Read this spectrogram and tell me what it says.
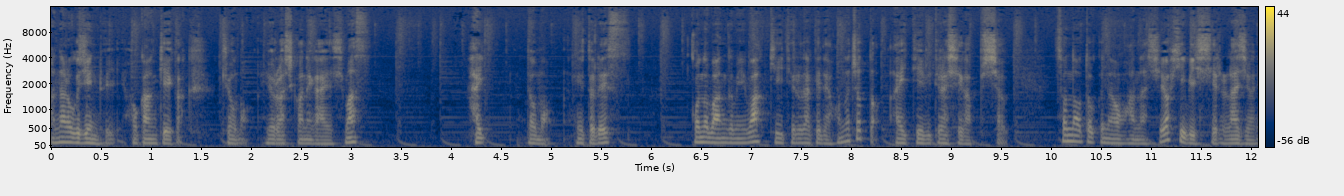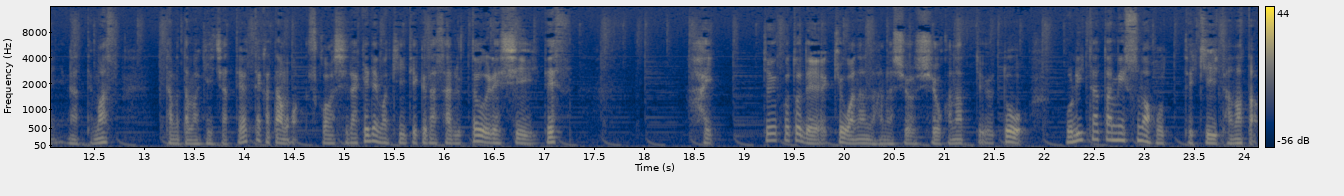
アナログ人類保管計画。今日もよろしくお願いします。はいどうもゆうとです。この番組は聞いてるだけでほんのちょっと IT リテラシーがアップしちゃうそんなお得なお話を日々しているラジオになってます。たまたま聞いちゃったよって方も少しだけでも聞いてくださると嬉しいです。はいということで今日は何の話をしようかなっていうと折りたたみスマホって聞いたあなた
